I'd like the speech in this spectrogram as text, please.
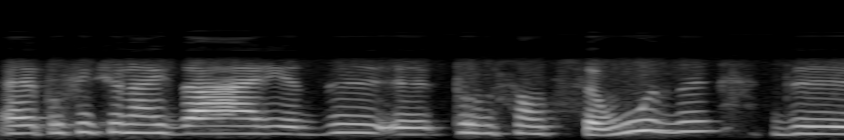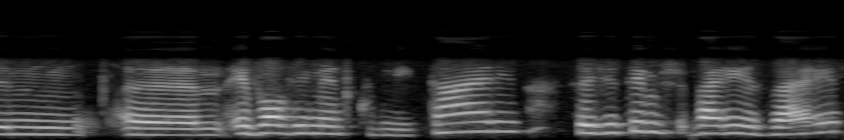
uh, profissionais da área de uh, promoção de saúde, de uh, envolvimento comunitário, ou seja, temos várias áreas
